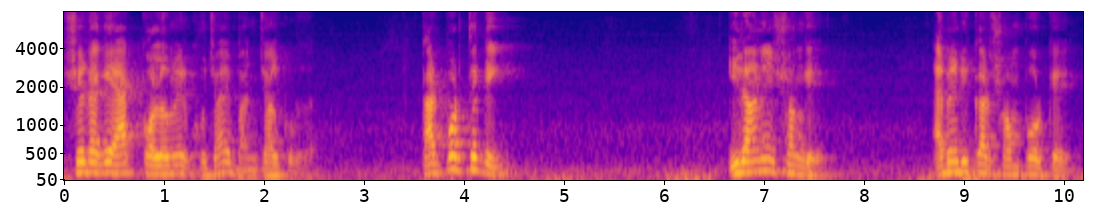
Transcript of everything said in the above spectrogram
সেটাকে এক কলমের খোঁচায় বানচাল করে দেয় তারপর থেকেই ইরানের সঙ্গে আমেরিকার সম্পর্কে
